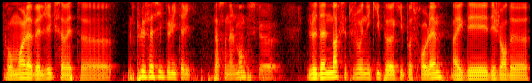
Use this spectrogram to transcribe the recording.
Pour moi, la Belgique, ça va être plus facile que l'Italie, personnellement, parce que le Danemark, c'est toujours une équipe qui pose problème, avec des, des joueurs de,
